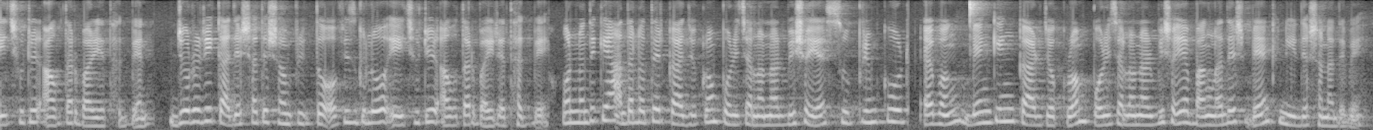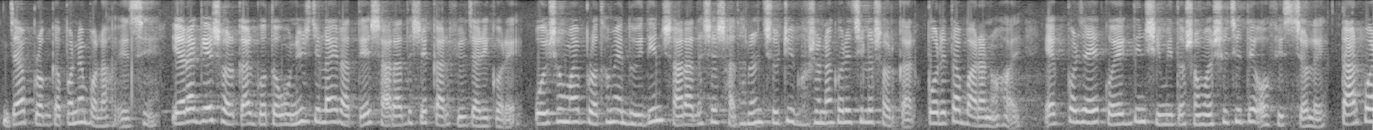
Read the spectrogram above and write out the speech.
এই ছুটির আওতার বাইরে থাকবেন। জরুরি কাজের সাথে সম্পৃক্ত অফিসগুলোও এই ছুটির আওতার বাইরে থাকবে। অন্যদিকে আদালতের কার্যক্রম পরিচালনার বিষয়ে সুপ্রিম কোর্ট এবং ব্যাংকিং কার্যক্রম পরিচালনার বিষয়ে বাংলাদেশ ব্যাংক নির্দেশনা দেবে, যা প্রজ্ঞাপনে বলা হয়েছে। এর আগে সরকার গত উনিশ জুলাই রাতে সারা দেশে কারফিউ জারি করে। ওই সময় প্রথমে দুই দিন সারা দেশে সাধারণ ছুটি ঘোষণা করেছিল সরকার, পরে তা বাড়ানো হয়। এক পর্যায়ে কয়েকদিন সীমিত সময়সূচিতে অফিস চলে। তারপর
